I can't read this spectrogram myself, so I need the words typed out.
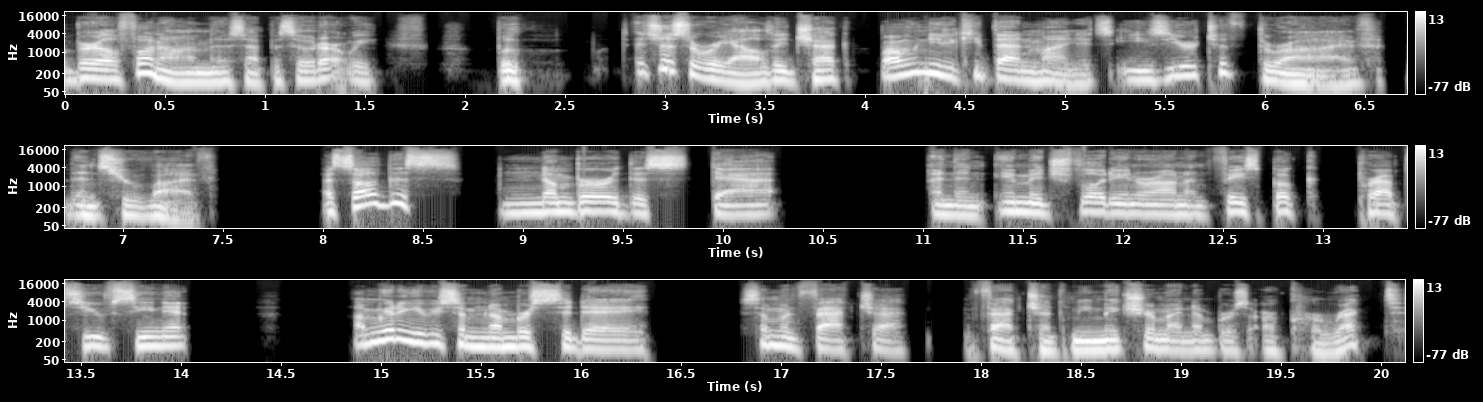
a barrel of fun on this episode, aren't we? But it's just a reality check. But I want you to keep that in mind. It's easier to thrive than survive. I saw this number, this stat, and an image floating around on Facebook. Perhaps you've seen it. I'm going to give you some numbers today. Someone fact check, fact check me, make sure my numbers are correct.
